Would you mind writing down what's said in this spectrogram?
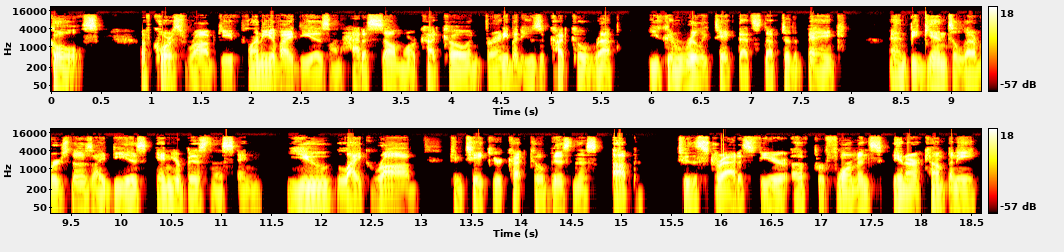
goals. Of course, Rob gave plenty of ideas on how to sell more Cutco. And for anybody who's a Cutco rep, you can really take that step to the bank and begin to leverage those ideas in your business. And you, like Rob, can take your Cutco business up to the stratosphere of performance in our company.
